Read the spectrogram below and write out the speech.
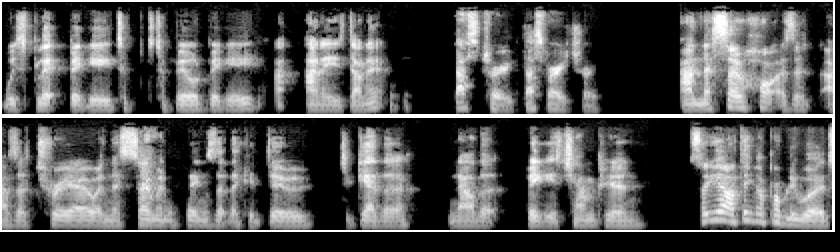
we split Biggie to to build Biggie, and he's done it. That's true. That's very true. And they're so hot as a as a trio, and there's so many things that they could do together now that Big Biggie's champion. So yeah, I think I probably would.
